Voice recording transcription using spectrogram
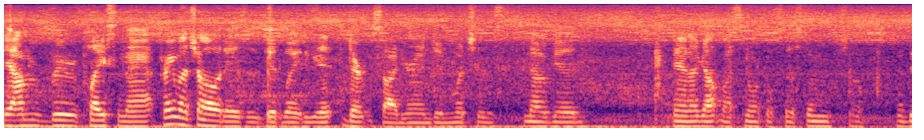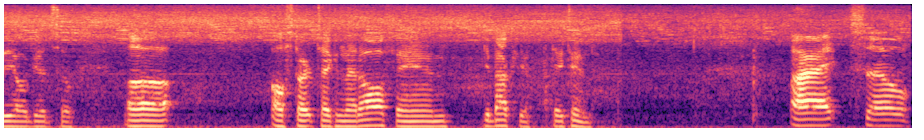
yeah, I'm be replacing that. Pretty much all it is is a good way to get dirt inside your engine, which is no good. And I got my snorkel system, so it'll be all good. So uh, I'll start taking that off and get back to you. Stay tuned. Alright, so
